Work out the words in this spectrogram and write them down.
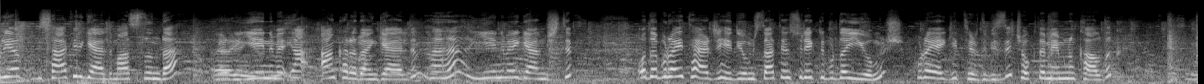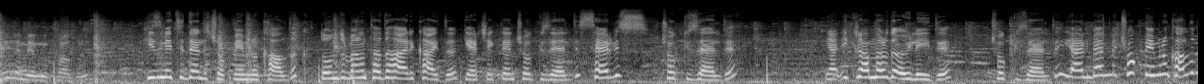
Buraya misafir geldim aslında. Ee, yeğenime, ya Ankara'dan geldim. Hı hı, yeğenime gelmiştim. O da burayı tercih ediyormuş. Zaten sürekli burada yiyormuş. Buraya getirdi bizi. Çok da memnun kaldık. Neyle memnun kaldınız? Hizmetinden de çok memnun kaldık. Dondurmanın tadı harikaydı. Gerçekten çok güzeldi. Servis çok güzeldi. Yani ikramları da öyleydi. Çok güzeldi. Yani ben çok memnun kaldım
